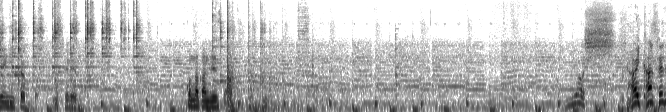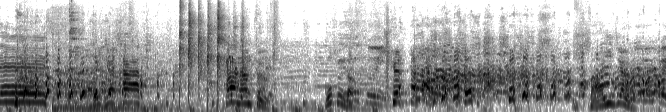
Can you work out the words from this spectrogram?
上にちょっと乗せれば。こんな感じですか？よし。はい完成です。はい来ました。さあ何分？5分だ。倍じゃん。4分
